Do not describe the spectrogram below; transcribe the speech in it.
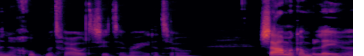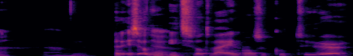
in een groep met vrouwen te zitten waar je dat zo samen kan beleven. Um, ja. En is ook ja. iets wat wij in onze cultuur,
